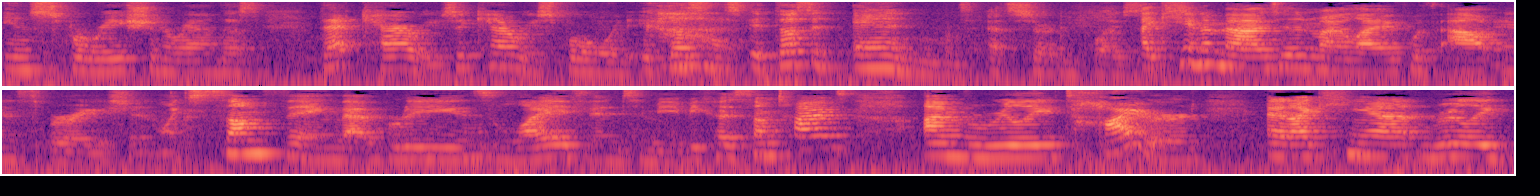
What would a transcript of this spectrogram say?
inspiration around us, that carries. It carries forward. It God. doesn't it doesn't end at certain places. I can't imagine my life without inspiration, like something that breathes Mm-hmm. life into me. Because sometimes I'm really tired and I can't really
